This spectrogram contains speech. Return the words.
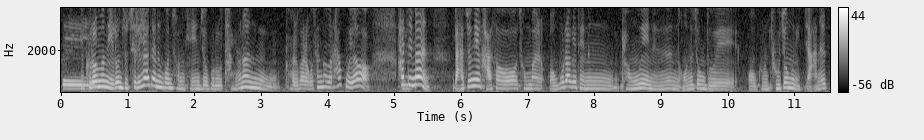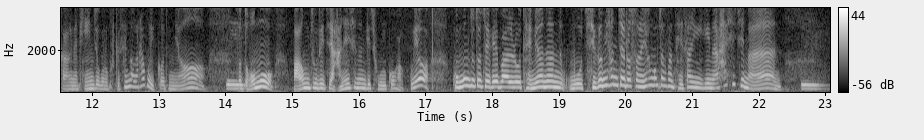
네. 그러면 이런 조치를 해야 되는 건 저는 개인적으로 당연한 결과라고 생각을 하고요. 하지만 나중에 가서 정말 억울하게 되는 경우에는 어느 정도의 어, 그런 조정은 있지 않을까 그냥 개인적으로 그렇게 생각을 하고 있거든요. 그래서 음. 너무 마음 졸이지 않으시는 게 좋을 것 같고요. 공공주도 재개발로 되면은 뭐 지금 현재로서는 현금청산 대상이기는 하시지만 음.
